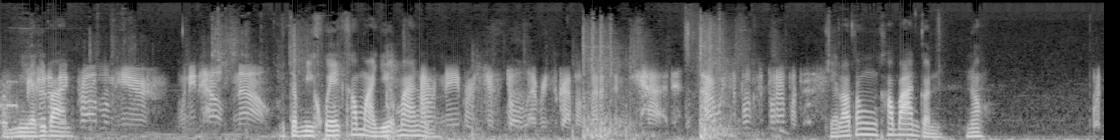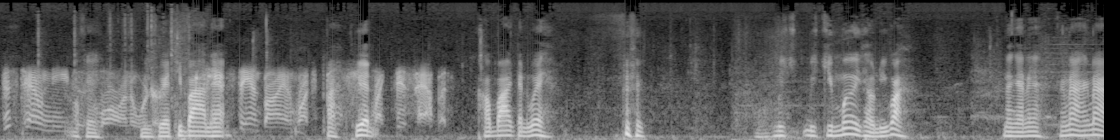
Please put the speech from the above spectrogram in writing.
ผมมีแล้ว Got ที่ a บ้าน big problem here. We need help now. มันจะมีเควสเข้ามาเยอะมากนะผ Our ม neighbors just stole every scrap of medicine we had. How are we supposed to put up with this? เดี๋ยวเราต้องเข้าบ้านก่อนเนาะ What this town needs Okay. is law and มี order. เควสที่บ้าน We นะฮะ can't stand by and watch ไปเพื่อน bullshit like this happen. เข้าบ้านกันเว้ย มีมีกิมเมอร์อยู่แถวนี้ว่ะนั่นไงนั่นไงข้างหน้าข้างหน้า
